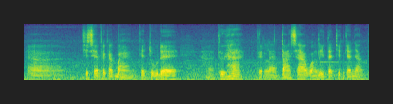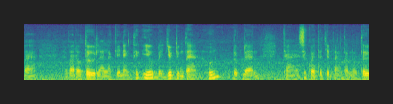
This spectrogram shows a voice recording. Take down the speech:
uh, chia sẻ với các bạn cái chủ đề À, thứ hai, tức là tại sao quản lý tài chính cá nhân và và đầu tư lại là kỹ năng thiết yếu để giúp chúng ta hướng được đến cái sức khỏe tài chính và an tâm đầu tư?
